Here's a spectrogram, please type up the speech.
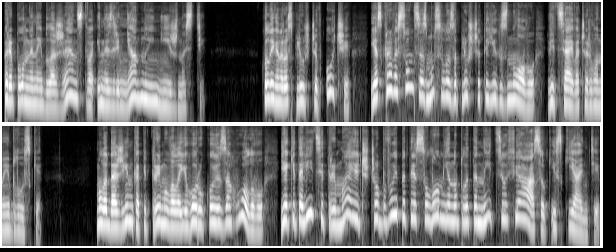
переповнений блаженства і незрівнянної ніжності. Коли він розплющив очі, яскраве сонце змусило заплющити їх знову від сяйва червоної блузки. Молода жінка підтримувала його рукою за голову, як італійці тримають, щоб випити солом'яну плетеницю фіасок із к'янті.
